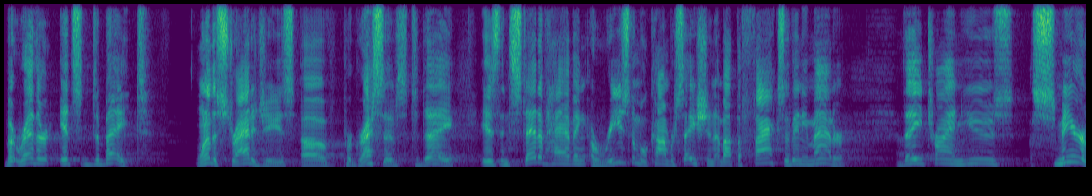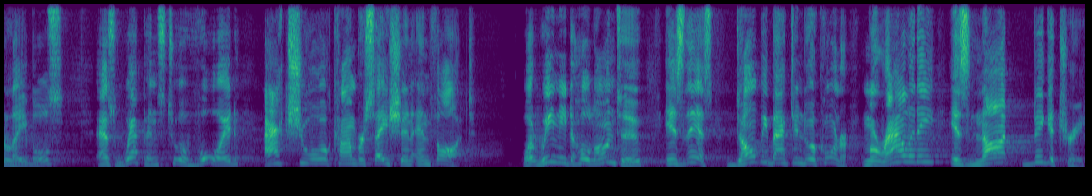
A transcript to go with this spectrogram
but rather it's debate. One of the strategies of progressives today is instead of having a reasonable conversation about the facts of any matter, they try and use smear labels as weapons to avoid actual conversation and thought. What we need to hold on to is this don't be backed into a corner. Morality is not bigotry.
